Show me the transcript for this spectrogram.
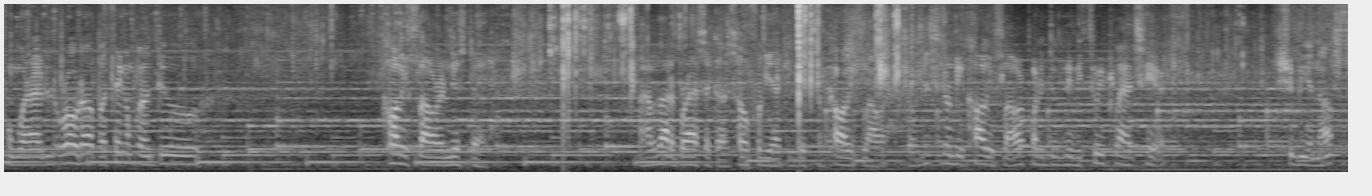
from what I wrote up I think I'm gonna do cauliflower in this bed. I have a lot of brassicas. Hopefully I can get some cauliflower. So this is gonna be cauliflower. Probably do maybe three plants here. Should be enough.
